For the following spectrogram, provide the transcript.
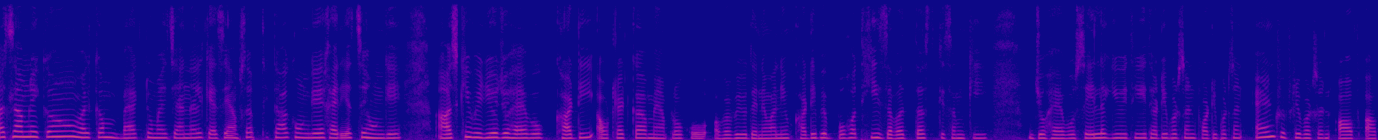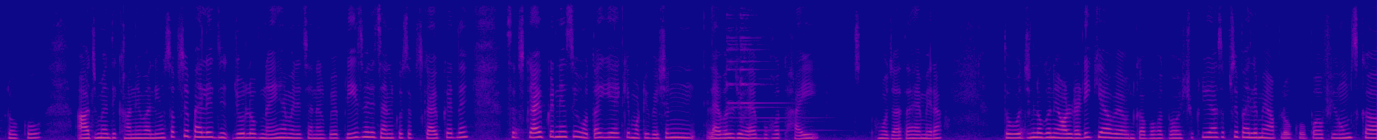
अस्सलाम वालेकुम welcome back to my channel कैसे आप सब? ठीक ठाक होंगे, खैरियत से होंगे। आज की वीडियो जो है वो खाटी आउटलेट का मैं आप लोगों को ओवरव्यू देने वाली हूँ। खाटी पे बहुत ही ज़बरदस्त किस्म की जो है वो सेल लगी हुई थी। Thirty percent forty percent and fifty percent off आप लोग को आज मैं दिखाने वाली हूँ। सबसे पहले जो लोग नए हैं मेरे चैनल पर प्लीज़ मेरे चैनल को सब्सक्राइब कर दें। सब्सक्राइब करने से होता ये है कि मोटिवेशन लेवल जो है बहुत हाई हो जाता है मेरा। तो जिन लोगों ने ऑलरेडी किया हुआ है, उनका बहुत बहुत शुक्रिया। सबसे पहले मैं आप लोग को परफ्यूम्स का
